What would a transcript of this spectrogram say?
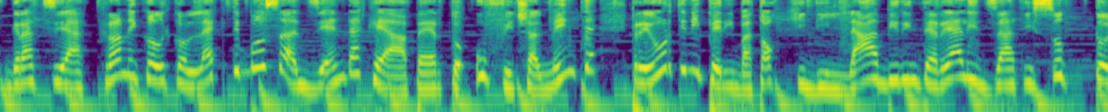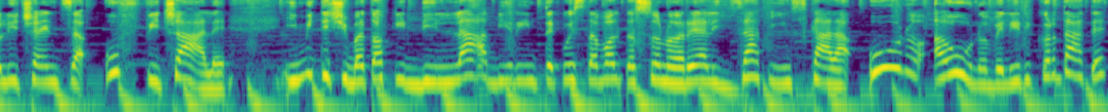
Grazie a Chronicle Collectibles, azienda che ha aperto ufficialmente preordini per i batocchi di Labyrinth realizzati sotto licenza ufficiale. I mitici batocchi di Labyrinth questa volta sono realizzati in scala 1 a 1, ve li ricordate?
